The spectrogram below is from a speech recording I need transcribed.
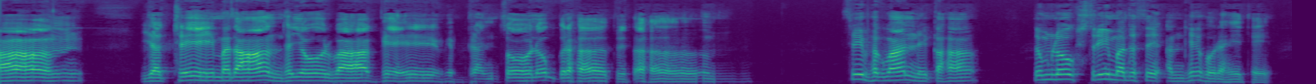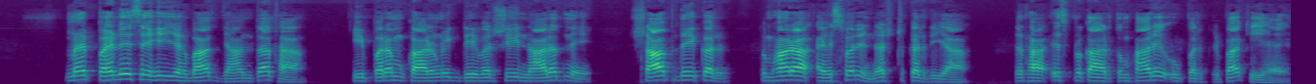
यच्छ्री मदांधयोर्वाग्भे विभ्रंसोनुग्रह कृतः श्री भगवान ने कहा, तुम लोग श्रीमद से अंधे हो रहे थे। मैं पहले से ही यह बात जानता था कि परम कारुणिक देवर्षि नारद ने श्राप देकर तुम्हारा ऐश्वर्य नष्ट कर दिया तथा इस प्रकार तुम्हारे ऊपर कृपा की है।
